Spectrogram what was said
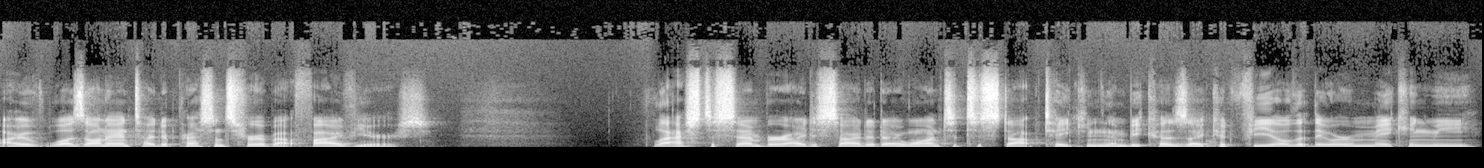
I was on antidepressants for about five years. Last December, I decided I wanted to stop taking them because I could feel that they were making me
